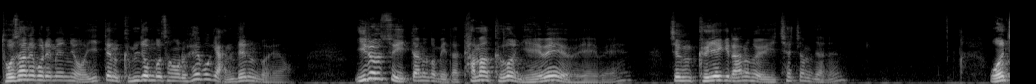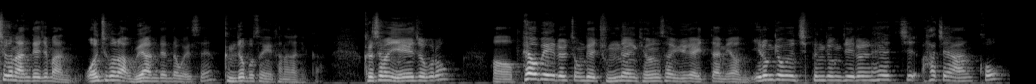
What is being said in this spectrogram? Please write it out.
도산해 버리면요 이때는 금전보상으로 회복이 안 되는 거예요. 이럴 수 있다는 겁니다. 다만 그건 예외예요 예외. 지금 그 얘기를 하는 거예요 이 채점자는. 원칙은 안 되지만 원칙은 왜 안 된다고 했어요? 금전보상이 가능하니까. 그렇지만 예외적으로 어, 폐업에 이를 정도의 중대한 경영상 위기가 있다면 이런 경우는 집행정지를 하지 않고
